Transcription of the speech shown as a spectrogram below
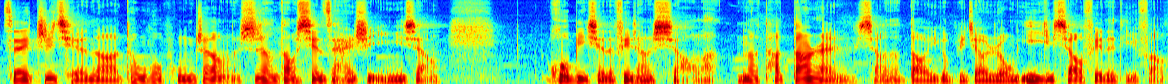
在之前呢，通货膨胀实际上到现在还是影响。货币显得非常小了，那他当然想要到一个比较容易消费的地方，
